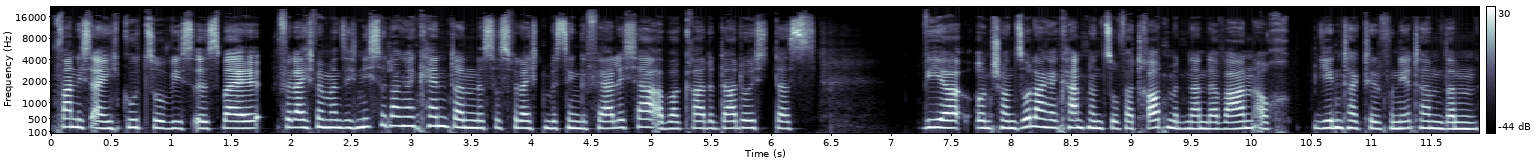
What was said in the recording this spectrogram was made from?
fand ich es eigentlich gut so, wie es ist. Weil vielleicht, wenn man sich nicht so lange kennt, dann ist es vielleicht ein bisschen gefährlicher. Aber gerade dadurch, dass wir uns schon so lange kannten und so vertraut miteinander waren, auch jeden Tag telefoniert haben, dann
